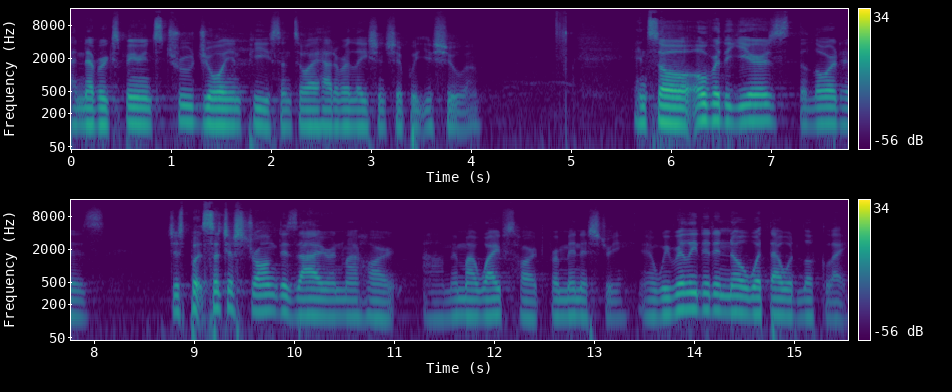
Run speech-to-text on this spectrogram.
I never experienced true joy and peace until I had a relationship with Yeshua. And so over the years, the Lord has just put such a strong desire in my heart um, my wife's heart for ministry. And we really didn't know what that would look like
